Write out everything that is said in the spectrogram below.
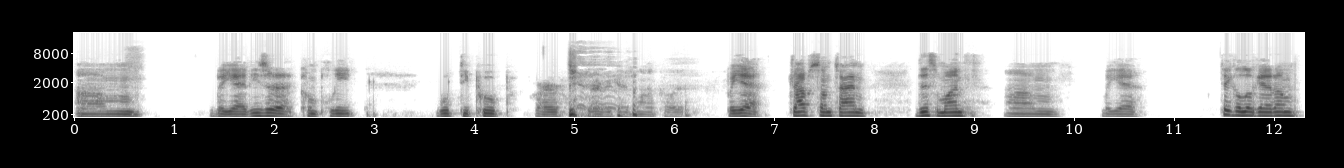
Um, but yeah, these are a complete whoop de poop or whatever you guys want to call it. But yeah, drop sometime this month. Um, but yeah, take a look at them.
